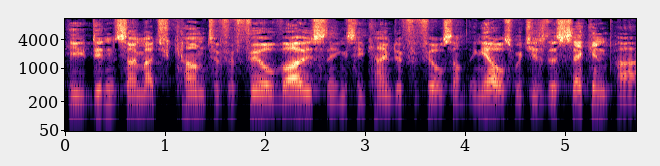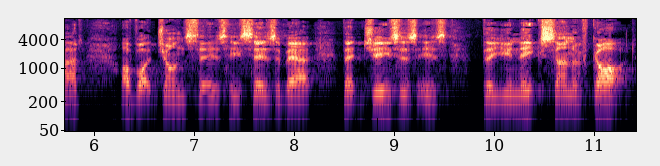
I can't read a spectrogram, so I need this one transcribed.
he didn't so much come to fulfill those things, he came to fulfill something else, which is the second part of what John says. He says about that Jesus is the unique Son of God.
